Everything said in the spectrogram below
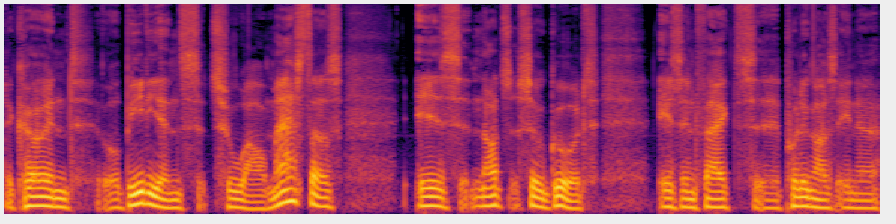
the current obedience to our masters is not so good, is in fact uh, pulling us in a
